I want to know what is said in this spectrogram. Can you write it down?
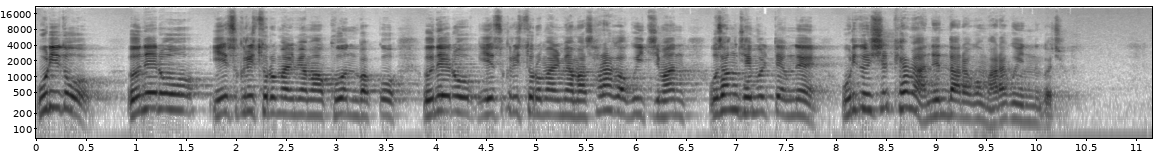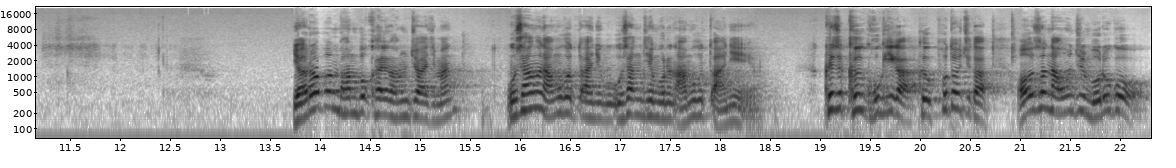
우리도 은혜로 예수 그리스도로 말미암아 구원받고 은혜로 예수 그리스도로 말미암아 살아가고 있지만 우상 제물 때문에 우리도 실패하면 안 된다라고 말하고 있는 거죠. 여러 번 반복하여 강조하지만 우상은 아무것도 아니고 우상 제물은 아무것도 아니에요. 그래서 그 고기가 그 포도주가 어디서 나온 줄 모르고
